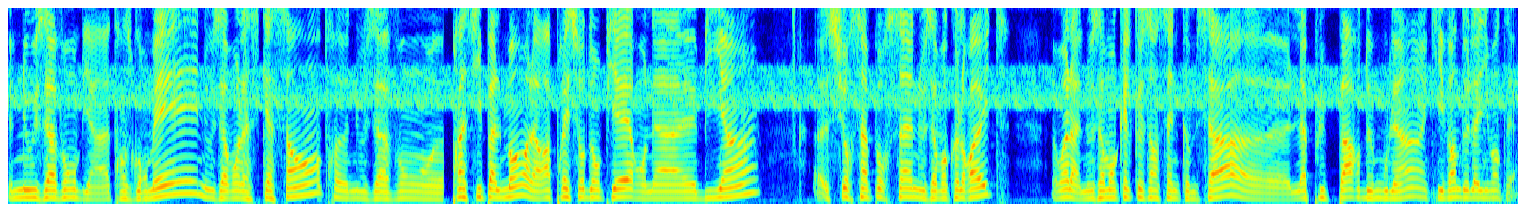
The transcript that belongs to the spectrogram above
Nous avons bien Transgourmet, nous avons la Ska Centre, nous avons euh, principalement, alors après sur Dompierre, on a Bien, sur Saint-Pourçain, nous avons Colreuth, voilà, nous avons quelques enseignes comme ça, euh, la plupart de moulins qui vendent de l'alimentaire.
